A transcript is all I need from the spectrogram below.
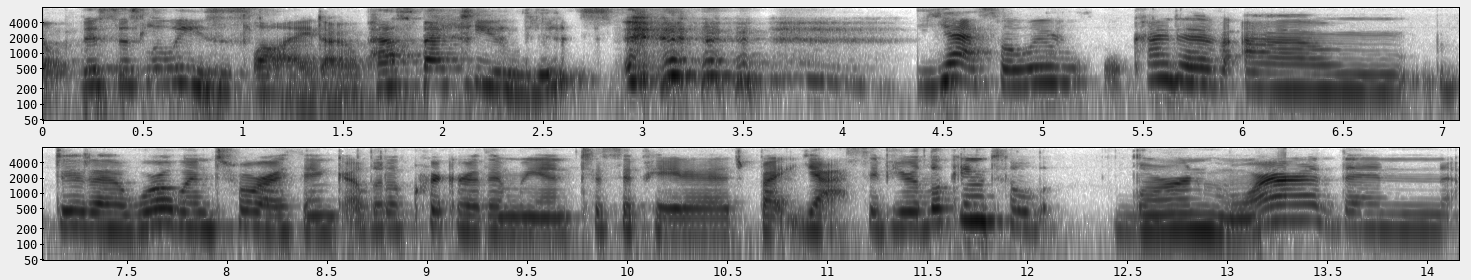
Oh, this is Louise's slide. I will pass back to you, Louise. Yes, well, we kind of um, did a whirlwind tour, I think, a little quicker than we anticipated. But yes, if you're looking to learn more, then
